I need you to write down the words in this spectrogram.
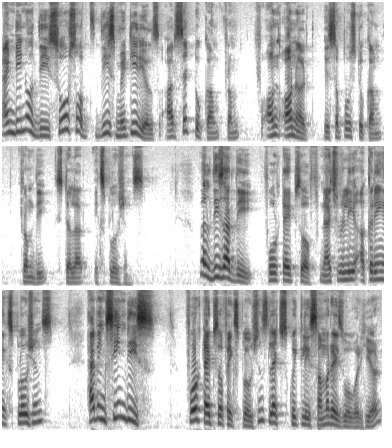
and you know the source of these materials are said to come from on, on earth is supposed to come from the stellar explosions. Well, these are the four types of naturally occurring explosions. Having seen these four types of explosions, let us quickly summarize over here.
